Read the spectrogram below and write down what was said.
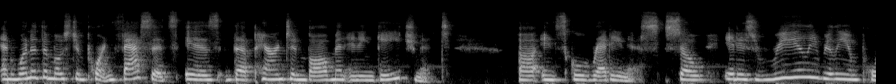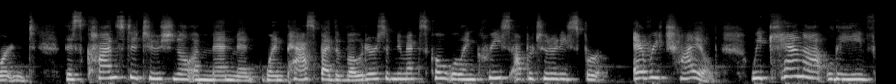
And one of the most important facets is the parent involvement and engagement uh, in school readiness. So it is really, really important. This constitutional amendment, when passed by the voters of New Mexico, will increase opportunities for every child. We cannot leave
